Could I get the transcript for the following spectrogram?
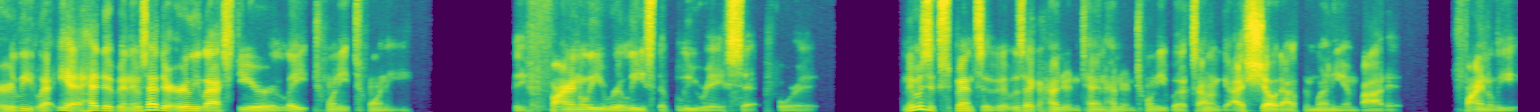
early, la- yeah, it had to have been, it was either early last year or late 2020. They finally released a Blu ray set for it and it was expensive. It was like 110, 120 bucks. I don't I shelled out the money and bought it finally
